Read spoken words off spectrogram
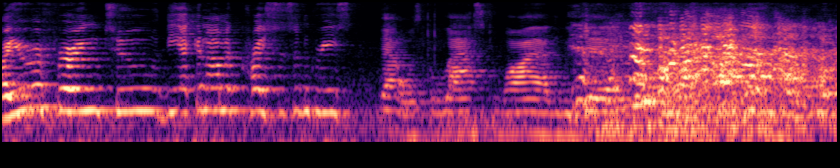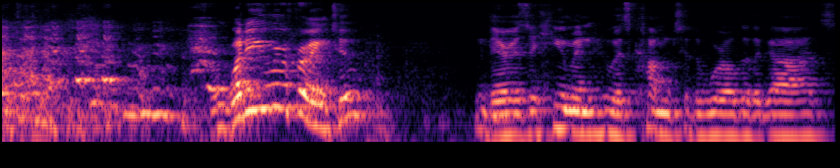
Are you referring to the economic crisis in Greece? That was the last wayang we did. what are you referring to? There is a human who has come to the world of the gods,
